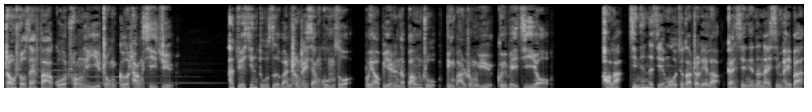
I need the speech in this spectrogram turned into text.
着手在法国创立一种歌唱戏剧。他决心独自完成这项工作，不要别人的帮助，并把荣誉归为己有。好了，今天的节目就到这里了，感谢您的耐心陪伴。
